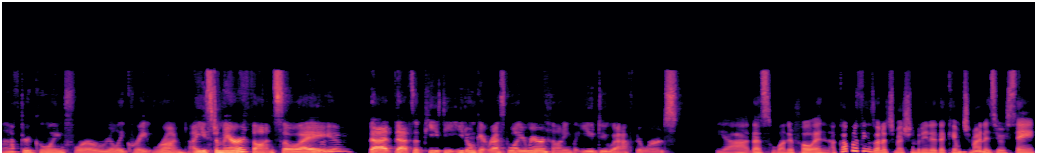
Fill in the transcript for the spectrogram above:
after going for a really great run i used to marathon so i mm-hmm. that that's a piece you don't get rest while you're marathoning but you do afterwards yeah, that's wonderful. And a couple of things I wanted to mention, Bonita, that came to mm-hmm. mind as you were saying.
